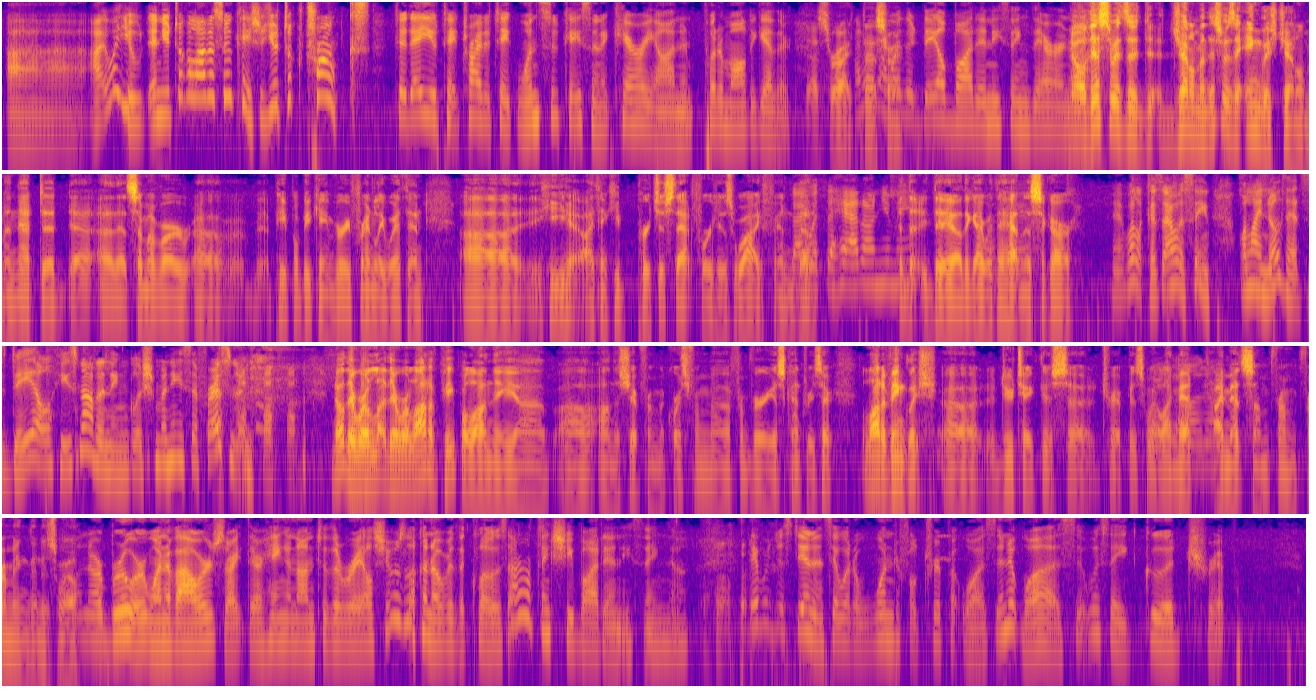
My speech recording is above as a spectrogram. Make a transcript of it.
uh, I well you and you took a lot of suitcases. You took trunks. Today you ta try to take one suitcase and a carry on and put them all together. That's right. I don't That's know right. whether Dale bought anything there or No, not. this was a d- gentleman. This was an English gentleman that uh, uh, uh, that some of our uh, people became very friendly with, and uh, he, I think, he purchased that for his wife. And guy uh, with the hat on, you mean? the the, uh, the guy with the hat and the cigar. Yeah, well, because I was saying, well, I know that's Dale. He's not an Englishman. He's a Fresnan. No, there were a there were a lot of people on the uh, uh, on the ship from, of course, from uh, from various countries. There, a lot of English uh, do take this uh, trip as well. I Yes, met Eleanor. I met some from, from England as well. Eleanor Brewer, one of ours, right there hanging onto the rail. She was looking over the clothes. I don't think she bought anything, though. they were just in and said what a wonderful trip it was. And it was. It was a good trip.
